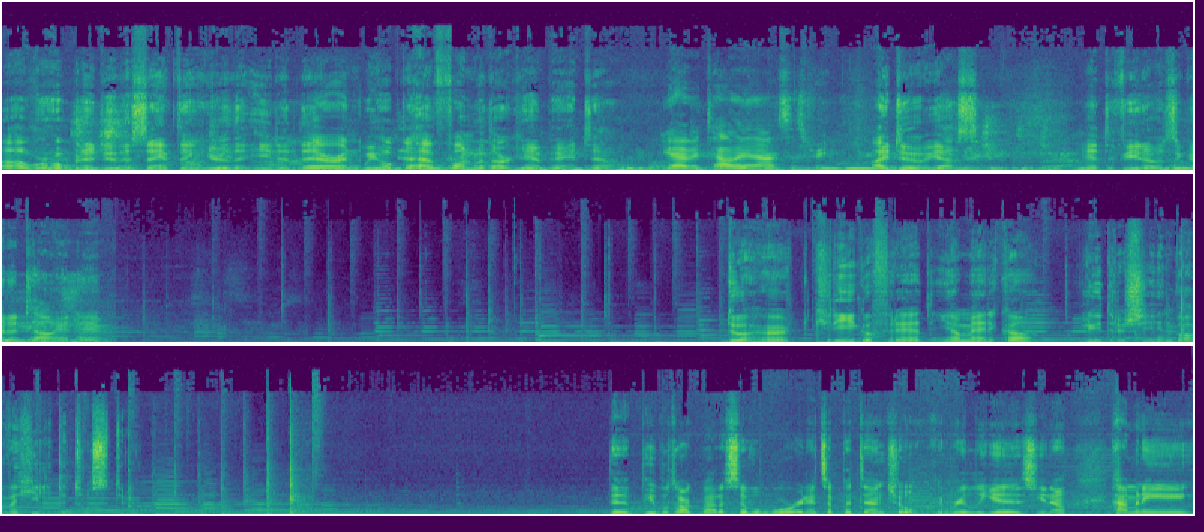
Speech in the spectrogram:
uh, we're hoping to do the same thing here that he did there, and we hope to have fun with our campaign too. You have Italian ancestry? I do, yes. Yeah, DeVito is a good Italian name. Du har hørt Krig og fred i Amerika. Lydregien var ved Hilde Tosterud. The people talk about a civil war, and it's a potential. It really is. You know, how many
